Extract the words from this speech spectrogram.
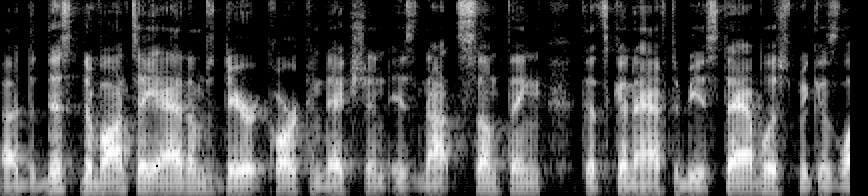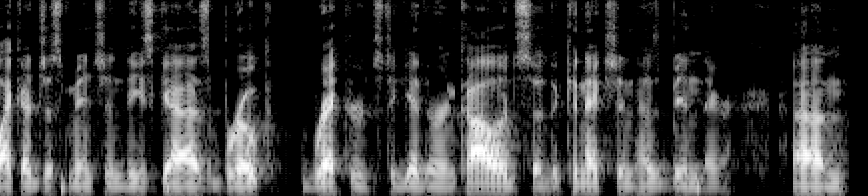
Uh, this Davante Adams Derek Carr connection is not something that's going to have to be established because, like I just mentioned, these guys broke records together in college, so the connection has been there. Um,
